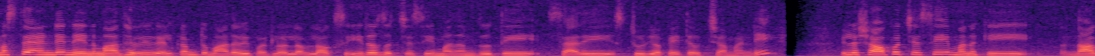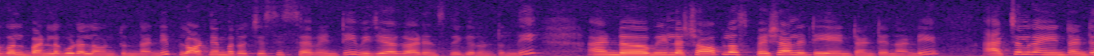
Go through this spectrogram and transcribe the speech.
నమస్తే అండి నేను మాధవి. వెల్కమ్ టు మాధవి పట్ల లవ్ వ్లాగ్స్ ఈరోజు వచ్చేసి మనం ధృతి శారీ స్టూడియోకి అయితే వచ్చామండి. వీళ్ళ షాప్ వచ్చేసి మనకి నాగోల్ బండ్లగూడలో ఉంటుందండి. ప్లాట్ నెంబర్ వచ్చేసి సెవెంటీ విజయ గార్డెన్స్ దగ్గర ఉంటుంది. అండ్ వీళ్ళ షాప్లో స్పెషాలిటీ ఏంటంటేనండి యాక్చువల్గా ఏంటంటే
